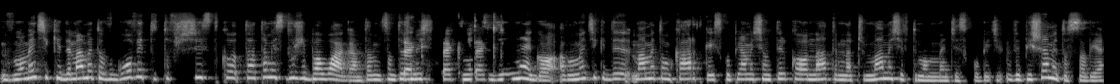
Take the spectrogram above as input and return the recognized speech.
w momencie, kiedy mamy to w głowie, to to wszystko, to, tam jest duży bałagan, tam są też tak, myśli tak, tak. codziennego, a w momencie, kiedy mamy tą kartkę i skupiamy się tylko na tym, na czym mamy się w tym momencie skupić, wypiszemy to sobie,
